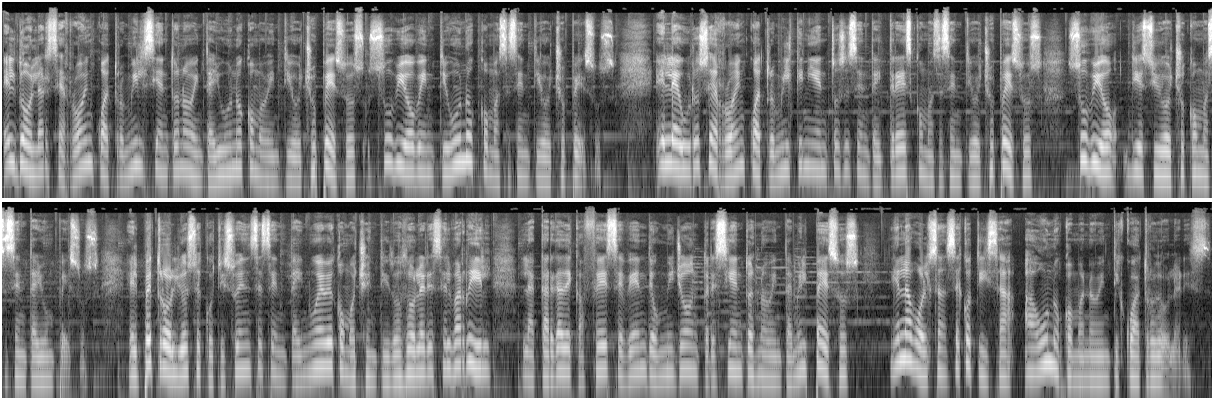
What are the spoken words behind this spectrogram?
El dólar cerró en 4.191,28 pesos, subió 21,68 pesos. El euro cerró en 4.563,68 pesos, subió 18,61 pesos. El petróleo se cotizó en 69,82 dólares el barril. La carga de café se vende a 1.390.000 pesos y en la bolsa se cotiza a 1,94 dólares.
